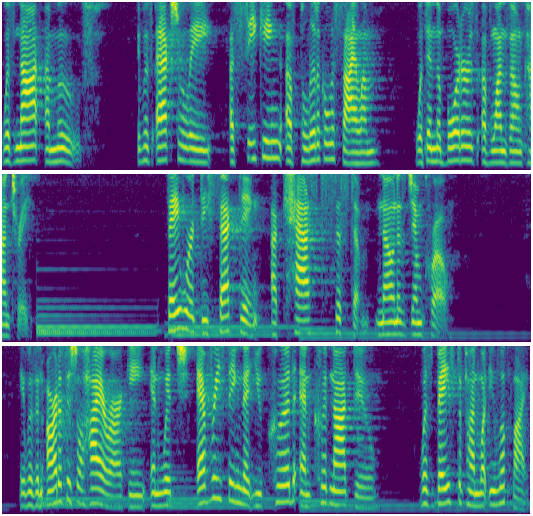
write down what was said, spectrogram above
was not a move, it was actually a seeking of political asylum within the borders of one's own country. They were defecting a caste system known as Jim Crow. It was an artificial hierarchy in which everything that you could and could not do was based upon what you looked like.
